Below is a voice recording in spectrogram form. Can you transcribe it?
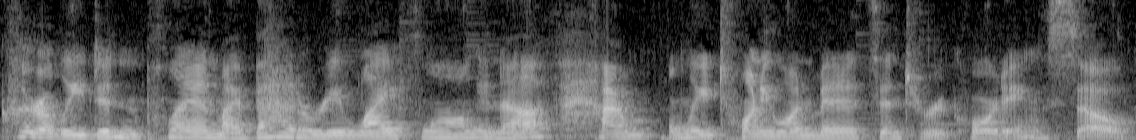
clearly didn't plan my battery life long enough. I'm only 21 minutes into recording, so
